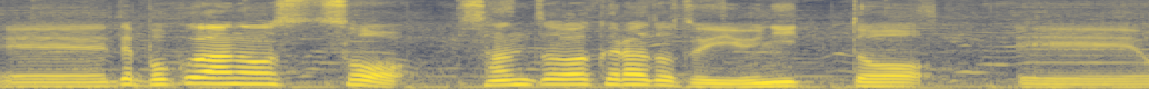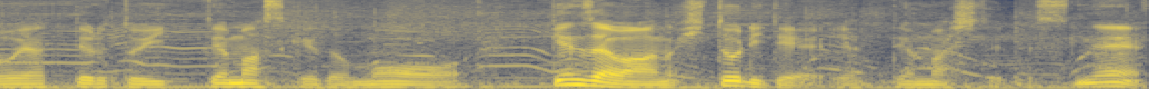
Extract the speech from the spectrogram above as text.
えー、で僕はあのそうサンズワクラウドというユニット、えー、をやってると言ってますけども現在はあの1人でやってましてですね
